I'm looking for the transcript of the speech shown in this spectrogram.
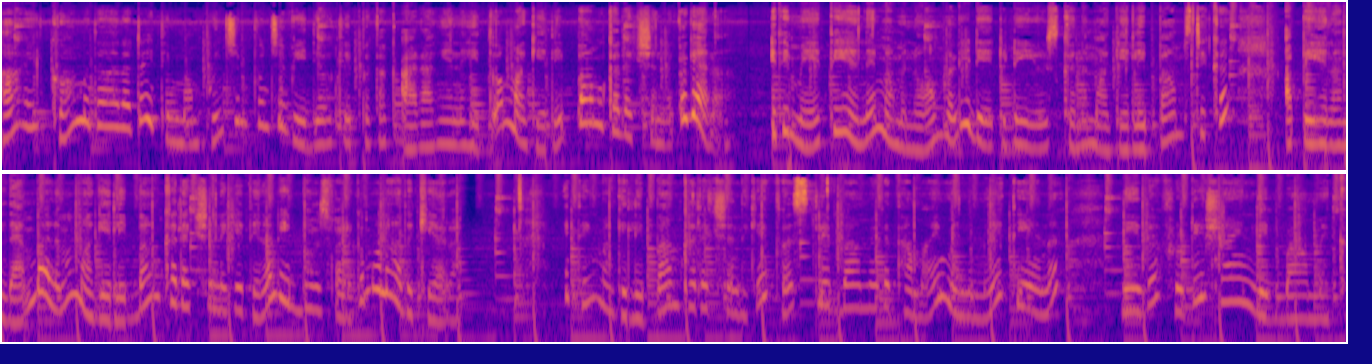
හයි කොහමදාලට ඉතින් මම් පුංචින් පුංචි වීඩියෝ කලිප් එකක් අරගෙන හිතුව මගේ ලිබ්බාම් කලෙක්ෂණ එක ගැන. ඉති මේ තියනෙ ම නෝමලි ඩේටඩ යස් කන මගේ ලිබ්බාම්ස් ටික. අපි හෙනම් දැම් බලම මගේ ලිබ්බම් කලෙක්ෂණ එක තියෙන ලිබ්බම්ස් වර්ග මොනාද කියලා. ඉතින් මගේ ලිබ්බාම් කලෙක්ෂණ එක ෆස් ලිබ්බාම එක තමයි මෙන්න මේ තියෙන නීව ෆෘටි ශයින් ලිබ්බාම එක.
